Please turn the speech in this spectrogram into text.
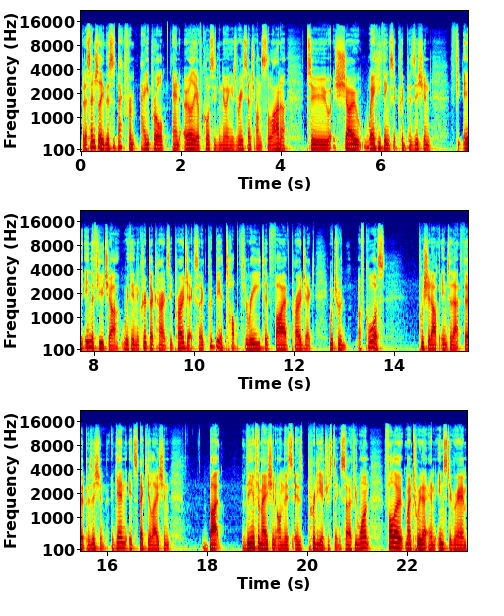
But essentially, this is back from April and earlier. Of course, he's been doing his research on Solana to show where he thinks it could position in the future within the cryptocurrency project. So it could be a top three to five project, which would, of course, push it up into that third position. Again, it's speculation, but the information on this is pretty interesting. So if you want, follow my Twitter and Instagram.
